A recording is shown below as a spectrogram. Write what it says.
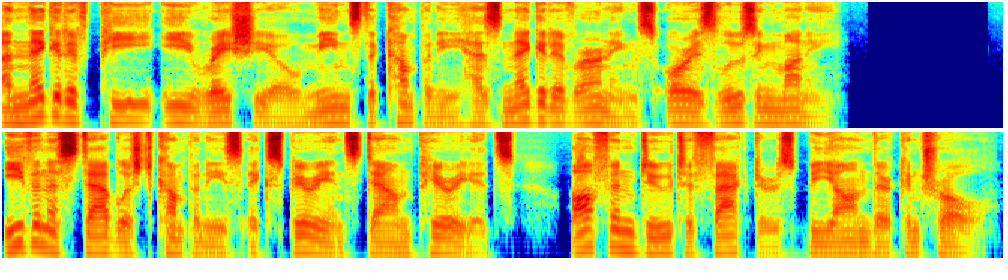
A negative PE ratio means the company has negative earnings or is losing money. Even established companies experience down periods, often due to factors beyond their control.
